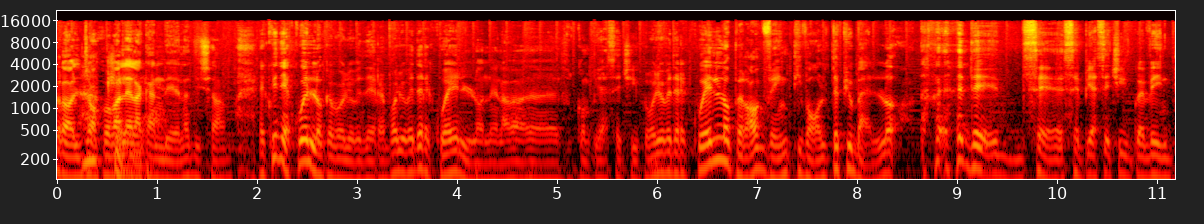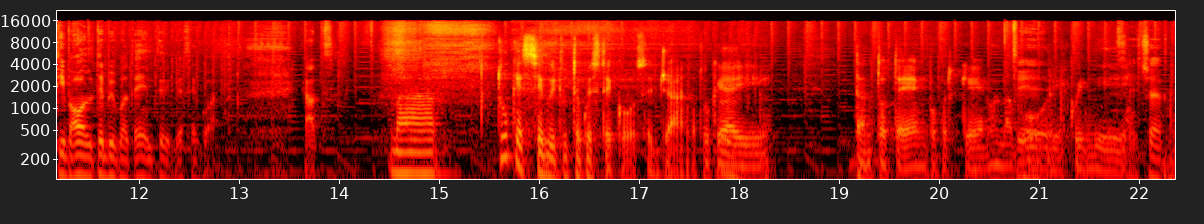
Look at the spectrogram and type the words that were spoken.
però il gioco okay. vale la candela, diciamo. E quindi è quello che voglio vedere. Voglio vedere quello nella, eh, con PS5. Voglio vedere quello, però 20 volte più bello. de, se, se, PS5 è 20 volte più potente di PS4. Cazzo. Ma tu che segui tutte queste cose, Giano, tu che mm. hai tanto tempo perché non lavori, sì, quindi... Sì, certo.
